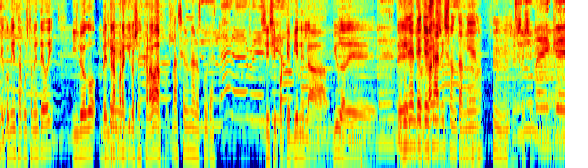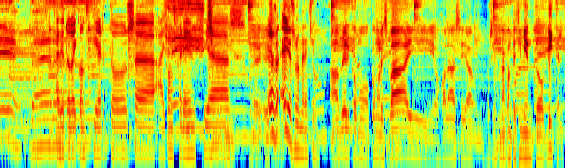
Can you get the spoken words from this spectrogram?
que comienza justamente hoy, y luego vendrán Que- por aquí los escarabajos. Va a ser una locura. Sí, sí, porque viene la viuda de... de Viene de George Harrison, también. Mm. Sí, sí, sí. Hay de todo, hay conciertos, eh, hay conferencias. Eh, Ellos, eh, lo merecen. a ver cómo, cómo les va y ojalá sea un, pues es un acontecimiento Beatle.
